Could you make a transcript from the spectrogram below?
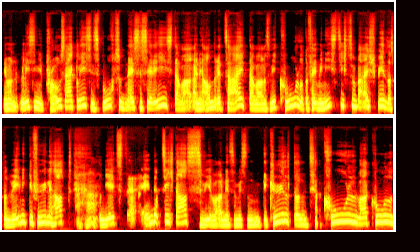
wenn man Listening Prozac liest, ins Buch zu den SSRIs, da war eine andere Zeit, da war es wie cool oder feministisch zum Beispiel, dass man wenig Gefühle hat. Aha. Und jetzt äh, ändert sich das. Wir waren jetzt ein bisschen gekühlt und cool war cool.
